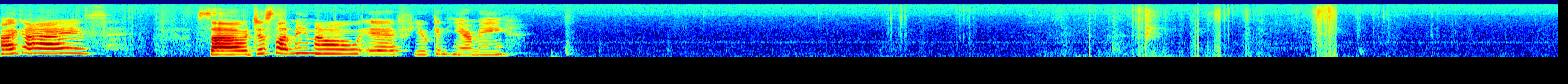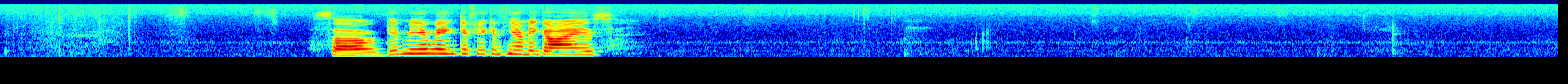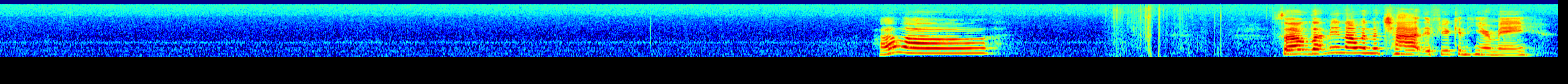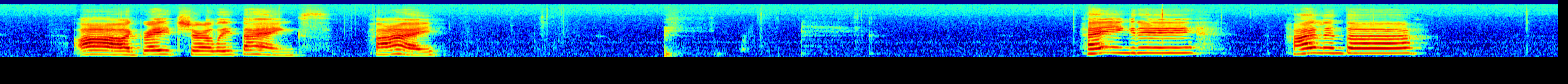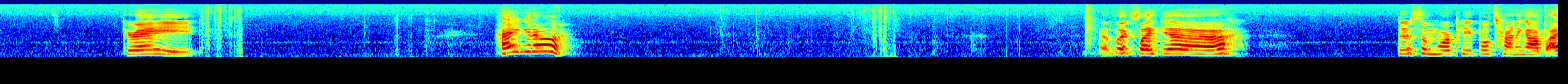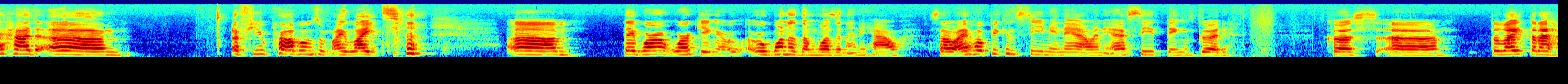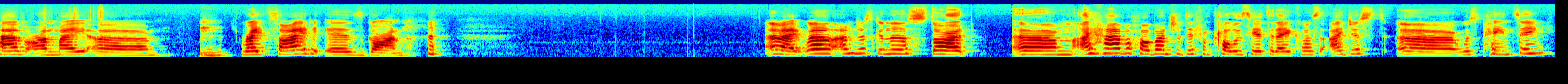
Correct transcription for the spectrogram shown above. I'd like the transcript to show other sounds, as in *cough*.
Hi guys. So just let me know if you can hear me. So give me a wink if you can hear me guys. So let me know in the chat if you can hear me. Ah, great, Shirley. Thanks. Hi. Hey, Ingrid. Hi, Linda. Great. Hi, Gro. It looks like, yeah, there's some more people turning up. I had um, a few problems with my lights. *laughs* um, they weren't working, or, or, one of them wasn't anyhow. So I hope you can see me now and I see things good. Because uh, the light that I have on my uh, *clears throat* right side is gone. *laughs* All right, well, I'm just to start. Um, I have a whole bunch of different colors here today because I just uh, was painting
